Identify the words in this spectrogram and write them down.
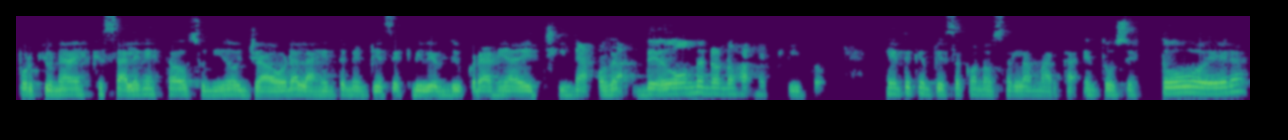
porque una vez que salen a Estados Unidos, ya ahora la gente me empieza a escribir de Ucrania, de China, o sea, ¿de dónde no nos han escrito? Gente que empieza a conocer la marca. Entonces, todo era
